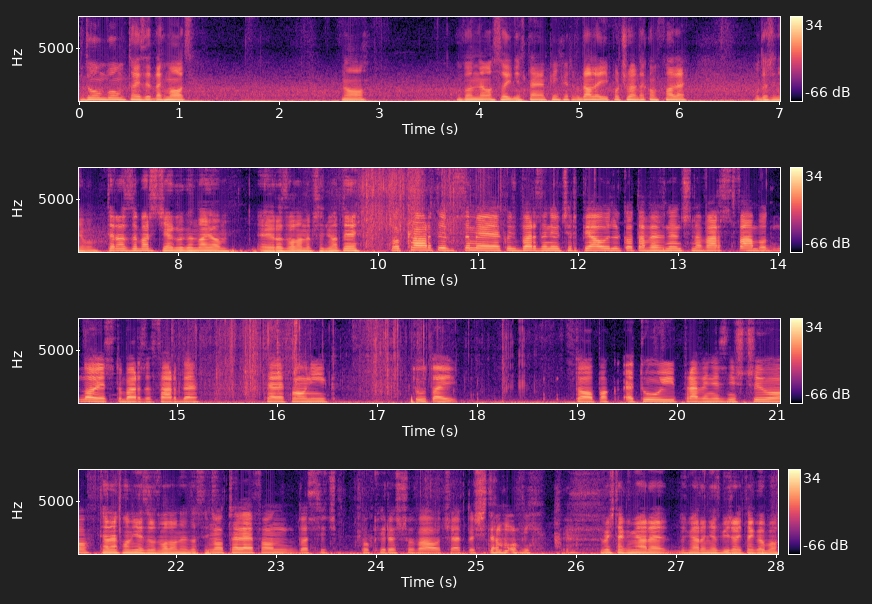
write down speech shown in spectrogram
Dum bum to jest jednak moc. No. Walnęło solidnie. Stałem 5 metrów dalej i poczułem taką falę uderzeniową. Teraz zobaczcie jak wyglądają e, rozwalone przedmioty. No karty w sumie jakoś bardzo nie ucierpiały, tylko ta wewnętrzna warstwa, bo no jest to bardzo twarde. Telefonik, tutaj to opak- etui prawie nie zniszczyło. Telefon jest rozwalony dosyć. No telefon dosyć pokiereszowało, czy jak to się tam mówi. Weź tak w miarę, w miarę nie zbliżaj tego, bo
